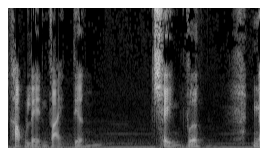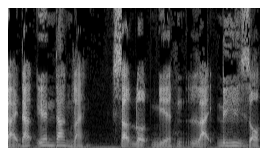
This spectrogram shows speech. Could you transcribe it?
Khóc lên vài tiếng. Trình Vương, Ngài đang yên đang lành, Sao đột nhiên lại đi rồi?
